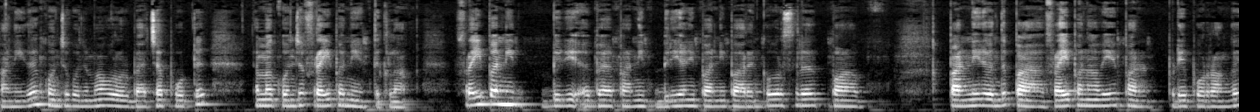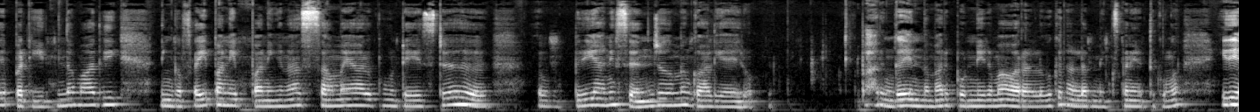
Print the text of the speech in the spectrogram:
பன்னீரை கொஞ்சம் கொஞ்சமாக ஒரு ஒரு பேட்சாக போட்டு நம்ம கொஞ்சம் ஃப்ரை பண்ணி எடுத்துக்கலாம். ஃப்ரை பண்ணி பிரியா பண்ணி பிரியாணி பண்ணி பாருங்கள் ஒரு சிலர் ப பன்னீர் வந்து ப ஃப்ரை பண்ணாவே ப அப்படியே போடுறாங்க. பட் இந்த மாதிரி நீங்கள் ஃப்ரை பண்ணி பண்ணிங்கன்னா செமையாக இருக்கும் டேஸ்ட்டு பிரியாணி செஞ்சதுமே காலி ஆயிரும். பாருங்கள் இந்த மாதிரி பொன்னிறமாக வர அளவுக்கு நல்லா மிக்ஸ் பண்ணி எடுத்துக்கோங்க. இதே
